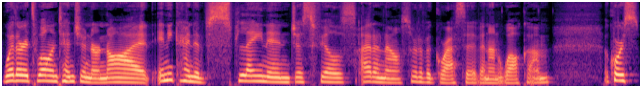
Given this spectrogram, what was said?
Whether it's well intentioned or not, any kind of splaining just feels, I don't know, sort of aggressive and unwelcome. Of course,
